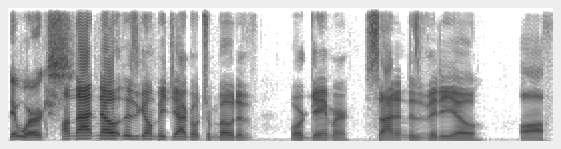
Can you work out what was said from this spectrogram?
It works. on that note, this is gonna be Jack Ultramotive or Gamer signing this video off.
